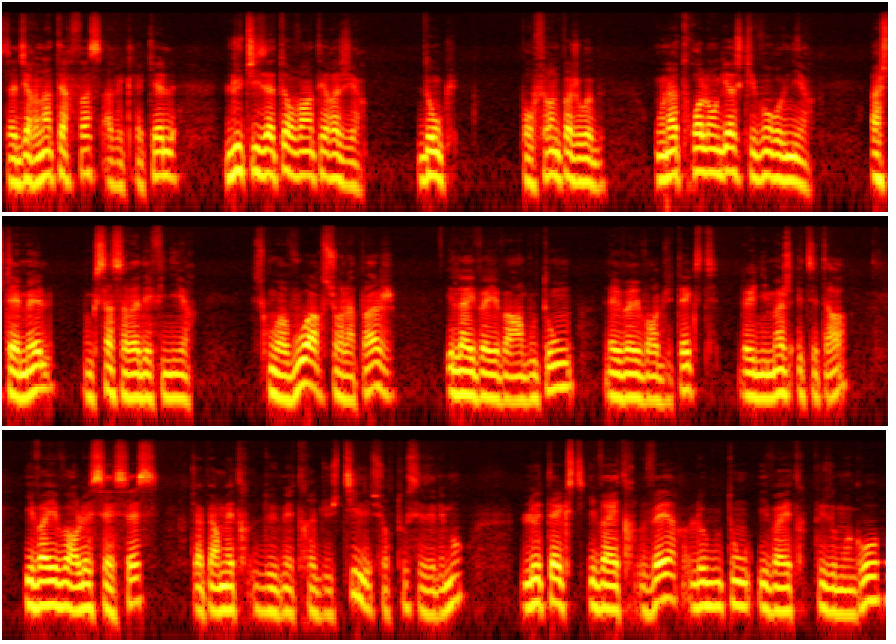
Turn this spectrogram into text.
c'est-à-dire l'interface avec laquelle l'utilisateur va interagir. Donc, pour faire une page web, on a trois langages qui vont revenir. HTML, donc ça, ça va définir ce qu'on va voir sur la page. Et là, il va y avoir un bouton, là, il va y avoir du texte, là, une image, etc. Il va y avoir le CSS, qui va permettre de mettre du style sur tous ces éléments. Le texte, il va être vert, le bouton, il va être plus ou moins gros.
